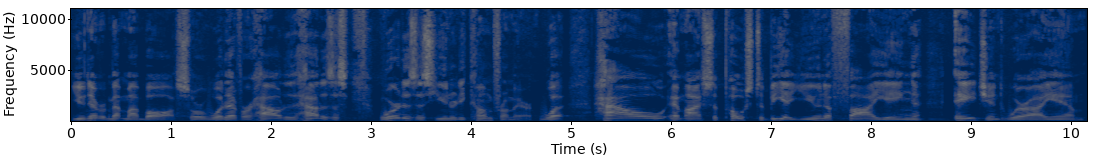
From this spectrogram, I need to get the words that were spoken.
you've never met my boss or whatever. How does, how does this, where does this unity come from, Eric? What, how am I supposed to be a unifying agent where I am?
